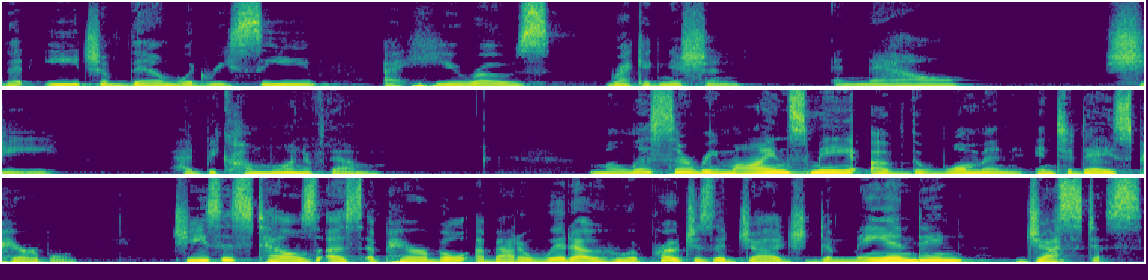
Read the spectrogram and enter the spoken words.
that each of them would receive a hero's recognition. And now she had become one of them. Melissa reminds me of the woman in today's parable. Jesus tells us a parable about a widow who approaches a judge demanding justice.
